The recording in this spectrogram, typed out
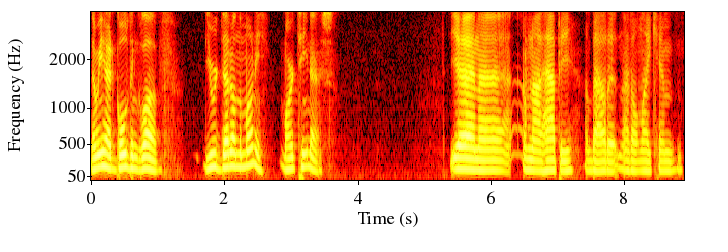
then we had Golden Glove. You were dead on the money, Martinez. Yeah, and uh, I'm not happy about it. I don't like him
